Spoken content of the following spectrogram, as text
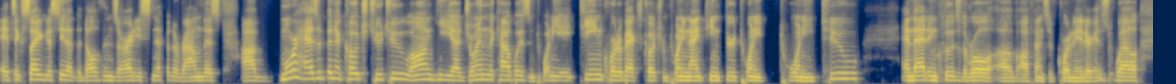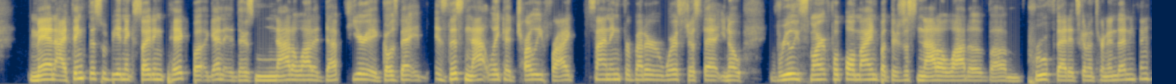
It's exciting to see that the Dolphins are already sniffing around this. Uh, Moore hasn't been a coach too too long. He uh, joined the Cowboys in 2018, quarterbacks coach from 2019 through 2022, and that includes the role of offensive coordinator as well man, I think this would be an exciting pick. But again, there's not a lot of depth here. It goes back. Is this not like a Charlie Frye signing for better or worse? Just that, you know, really smart football mind, but there's just not a lot of um, proof that it's going to turn into anything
